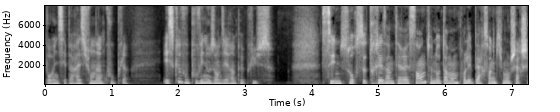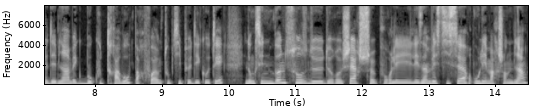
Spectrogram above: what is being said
pour une séparation d'un couple. Est-ce que vous pouvez nous en dire un peu plus? C'est une source très intéressante, notamment pour les personnes qui vont chercher des biens avec beaucoup de travaux, parfois un tout petit peu décotés. donc c'est une bonne source de, recherche pour les investisseurs ou les marchands de biens.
